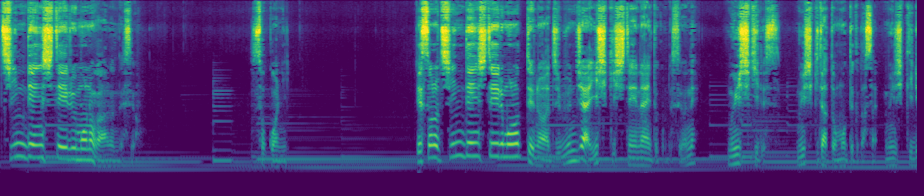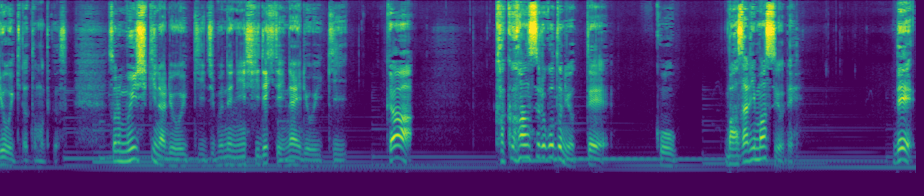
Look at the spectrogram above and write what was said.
沈殿しているものがあるんですよ。そこに。で、その沈殿しているものっていうのは自分じゃ意識していないとこですよね。無意識です。無意識だと思ってください。無意識領域だと思ってください。その無意識な領域、自分で認識できていない領域が、攪拌することによって、こう、混ざりますよね。で、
